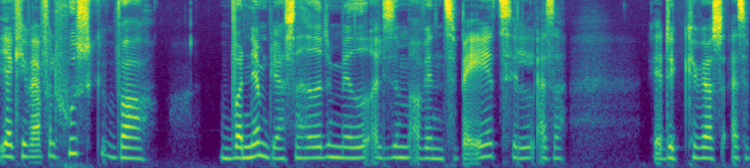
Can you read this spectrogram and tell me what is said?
jeg kan i hvert fald huske, hvor, hvor nemt jeg så havde det med at, ligesom at vende tilbage til, altså ja, det kan vi også, altså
